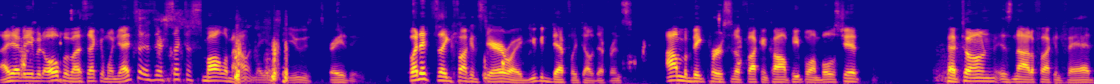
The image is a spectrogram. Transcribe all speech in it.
I haven't even opened my second one yet. It says there's such a small amount they use. It's crazy. But it's like fucking steroid. You can definitely tell the difference. I'm a big person of fucking calling people on bullshit. Peptone is not a fucking fad.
